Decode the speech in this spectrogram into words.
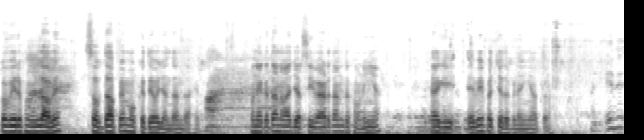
ਕੋਈ ਵੀਰ ਫੋਨ ਲਾਵੇ ਸੌਦਾ ਆਪੇ ਮੌਕੇ ਤੇ ਹੋ ਜਾਂਦਾ ਹੁੰਦਾ ਹੈ ਹੁਣ ਇੱਕ ਤੁਹਾਨੂੰ ਆ ਜਰਸੀ ਵੈੜ ਤੁਹਾਨੂੰ ਦਿਖਾਉਣੀ ਆ। ਹੈਗੀ ਇਹ ਵੀ ਬੱਚੇ ਤੋਂ ਬਿਨਾਂ ਹੀ ਆ ਉੱਤਰ। ਹਾਂਜੀ ਇਹਦੇ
